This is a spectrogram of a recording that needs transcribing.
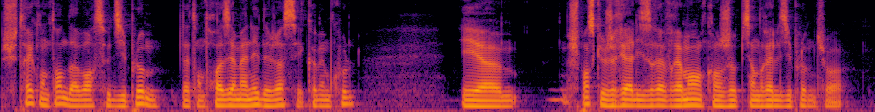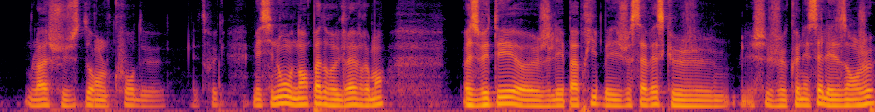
je suis très content d'avoir ce diplôme, d'être en troisième année déjà, c'est quand même cool. Et euh, je pense que je réaliserai vraiment quand j'obtiendrai le diplôme, tu vois. Là, je suis juste dans le cours de, des trucs. Mais sinon, non, pas de regret vraiment. SVT, euh, je l'ai pas pris, mais je savais ce que je, connaissais les enjeux.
